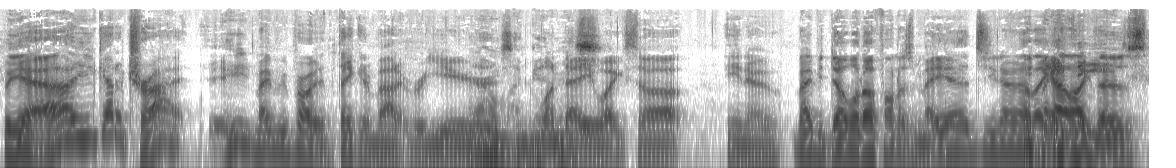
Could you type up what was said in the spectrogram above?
But yeah, you got to try it. He maybe probably been thinking about it for years. Oh, my and one day he wakes up, you know, maybe doubled up on his meds. You know, they got like those,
